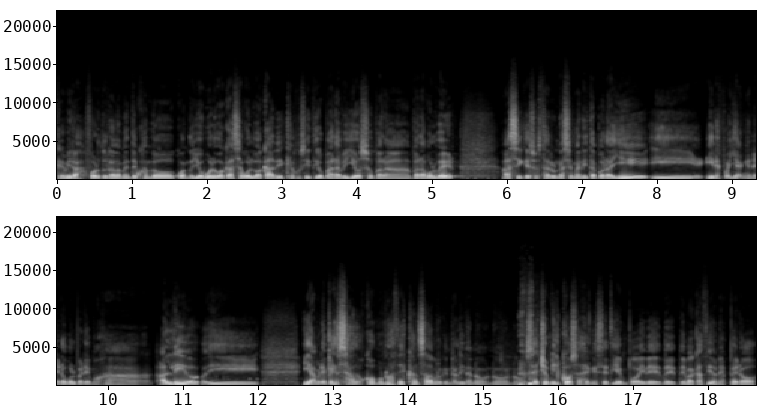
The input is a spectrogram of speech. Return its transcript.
que mira, afortunadamente cuando, cuando yo vuelvo a casa vuelvo a Cádiz, que es un sitio maravilloso para, para volver, así que eso, estaré una semanita por allí y, y después ya en enero volveremos a, al lío y, y, habré pensado, ¿cómo no has descansado? Porque en realidad no, no, no se ha hecho mil cosas en este tiempo de, de, vacaciones, pero,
